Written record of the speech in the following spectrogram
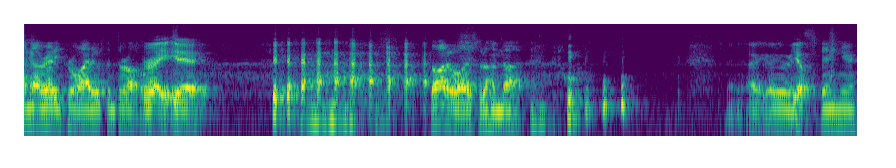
I'm not ready for wide open throttle. right, yeah. Thought it was, but I'm not. Alright, ready? We're gonna Yep. spin here.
